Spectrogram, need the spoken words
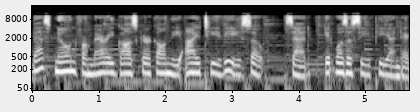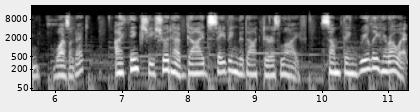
best known for Mary Goskirk on the ITV soap, said, It was a CP ending, wasn't it? I think she should have died saving the doctor's life, something really heroic.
